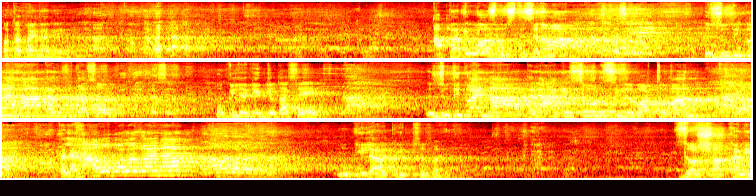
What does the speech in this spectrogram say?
কথা কয় না রে। আপনাকে ওয়াজ বুঝতেছেন আমার যদি কয় হ্যাঁ তাহলে জুতা চোর উকিলের কি ইজ্জত আছে? যদি কয় না তাহলে আগে চোর ছিল বর্তমান। তাহলে হাও বলা যায় না? উকিল আর কিচ্ছু যায় না। সব খালি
